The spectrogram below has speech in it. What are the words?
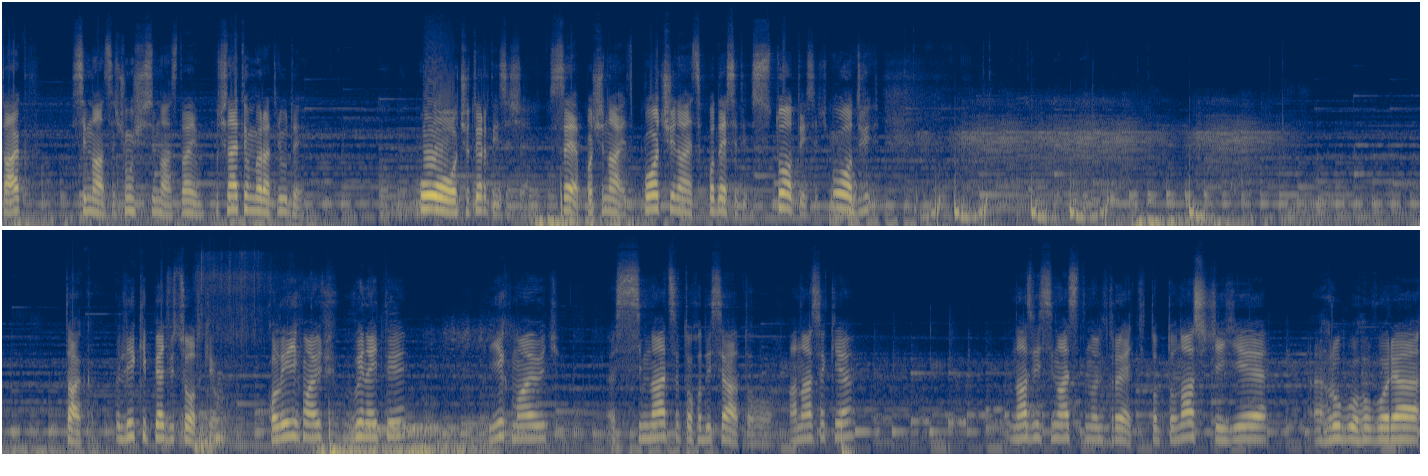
Так. 17. Чому ще 17? Давай, починайте вмирати, люди. О, 4 тисячі. Все, починається. Починається по 10 тисяч. 100 тисяч. О, дві. Так, ліки 5%. Коли їх мають винайти, їх мають з 17.10. А нас яке? У нас 18.03. Тобто у нас ще є, грубо говоря,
